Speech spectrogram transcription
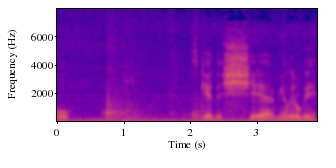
Oh. Scared the shit out of me a little bit.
